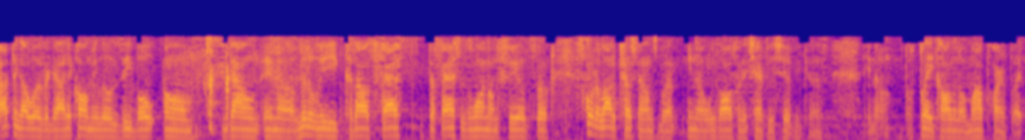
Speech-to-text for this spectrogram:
I, I think I was a guy. They called me Little Z Bolt um, down in uh, Little League because I was fast, the fastest one on the field. So scored a lot of touchdowns, but you know we lost in the championship because you know, play calling on my part, but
